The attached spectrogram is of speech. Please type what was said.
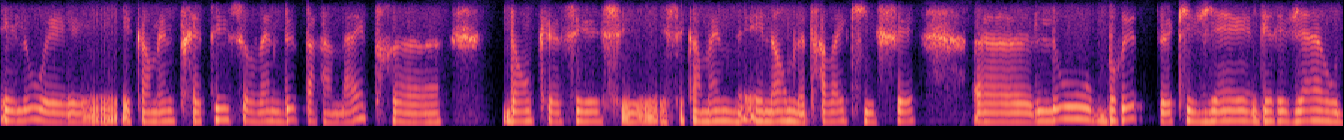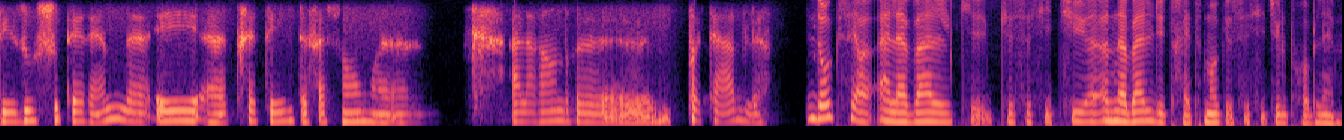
et l'eau est, quand même traitée sur 22 paramètres. Donc, euh, c'est, c'est, quand même énorme le travail qui est fait. Euh, l'eau brute qui vient des rivières ou des eaux souterraines est euh, traitée de façon à la rendre potable donc c'est à l'aval que, se situe, en aval du traitement que se situe le problème.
